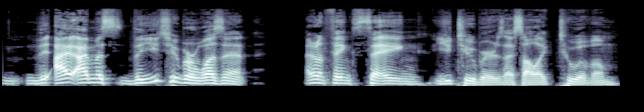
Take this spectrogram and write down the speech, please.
the I I'm a, the YouTuber wasn't I don't think saying YouTubers I saw like two of them.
